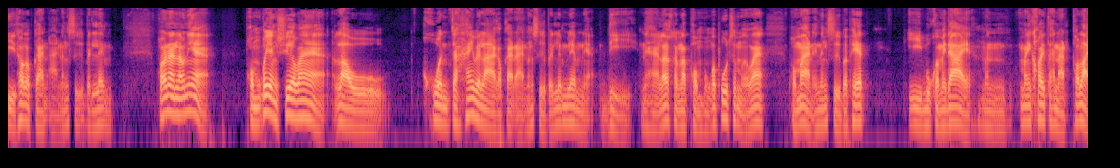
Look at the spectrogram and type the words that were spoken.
ดีเท่ากับการอ่านหนังสือเป็นเล่ม เพราะฉะนั้นแล้วเนี่ยผมก็ยังเชื่อว่าเราควรจะให้เวลากับการอ่านหนังสือเป็นเล่มๆเนี่ยดีนะฮะแล้วสำหรับผมผมก็พูดเสมอว่า ผมอ่านในหนังสือประเภทอีบุ๊กก็ไม่ได้ มันไม่ค่อยถนัดเท่าไหร่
